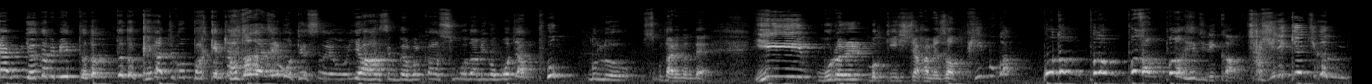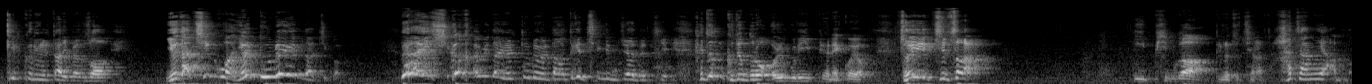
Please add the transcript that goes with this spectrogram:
그냥 여드름이 뜨덕뜨덕 해가지고 밖에 나서다질 못했어요. 여학생들 볼까 숨어 다니고 모자 푹 눌러 쓰고 다니는데 이 물을 먹기 시작하면서 피부가 뽀득뽀득 뽀송뽀송해지니까 자신있게 지금 길거리를 다니면서 여자친구가 12명입니다 지금. 내가 심각합니다. 12명을 다 어떻게 책임져야 될지. 하여튼 그 정도로 얼굴이 변했고요. 저희 집사람 이 피부가 별로 좋지 않아서 화장이 안 먹어.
